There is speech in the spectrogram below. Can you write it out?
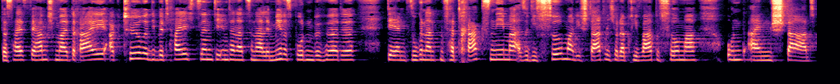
Das heißt, wir haben schon mal drei Akteure, die beteiligt sind. Die Internationale Meeresbodenbehörde, den sogenannten Vertragsnehmer, also die Firma, die staatliche oder private Firma und einen Staat.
